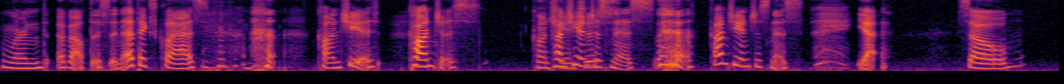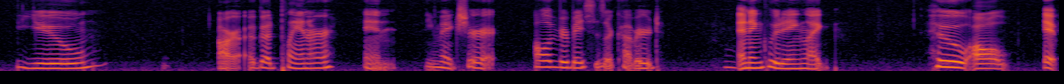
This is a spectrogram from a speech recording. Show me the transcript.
learned about this in ethics class. conscious, conscious, Conscientious. conscientiousness, conscientiousness. Yeah. So, you are a good planner, and you make sure all of your bases are covered, Hmm. and including like who all it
